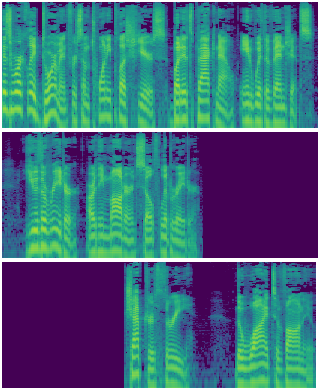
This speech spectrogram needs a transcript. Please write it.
His work lay dormant for some 20 plus years, but it's back now, and with a vengeance. You, the reader, are the modern self liberator. Chapter 3 The Why to Vonu.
